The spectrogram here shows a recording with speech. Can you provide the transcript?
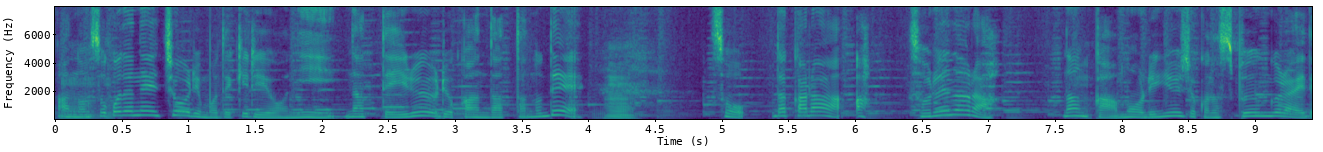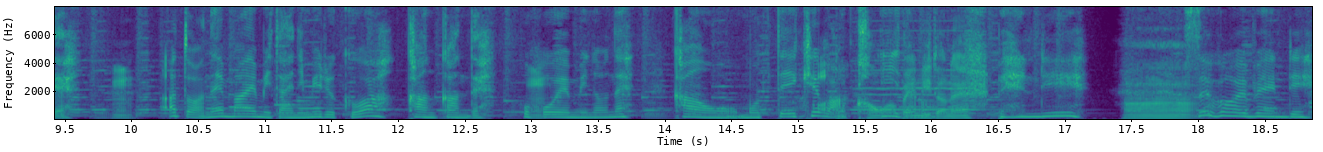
あの、うんそこでね調理もできるようになっている旅館だったのでうん。そうだからあそれならなんかもう離乳食のスプーンぐらいで、うん。あとはね前みたいにミルクはカンカンで。微笑みのね、缶を持っていけばいいだろう。便利だね。便利。うん。すごい便利。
